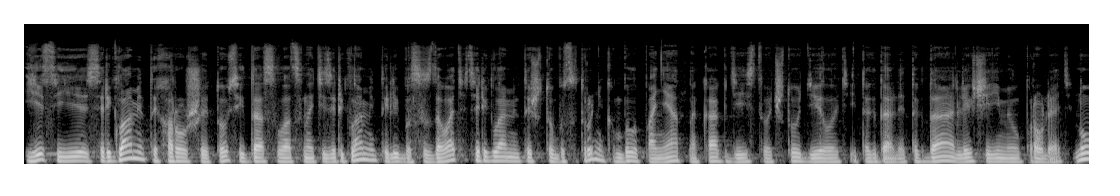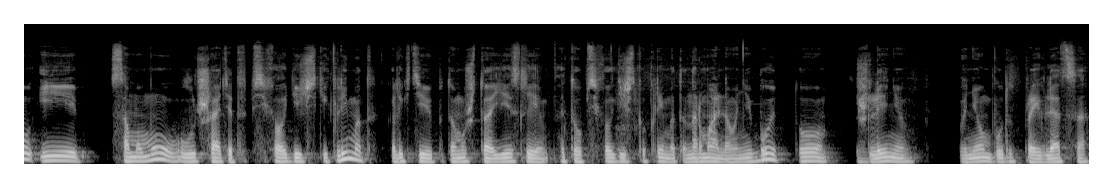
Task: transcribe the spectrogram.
Если есть регламенты хорошие, то всегда ссылаться на эти регламенты, либо создавать эти регламенты, чтобы сотрудникам было понятно, как действовать, что делать и так далее. Тогда легче ими управлять. Ну и самому улучшать этот психологический климат в коллективе, потому что если этого психологического климата нормального не будет, то, к сожалению, в нем будут проявляться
